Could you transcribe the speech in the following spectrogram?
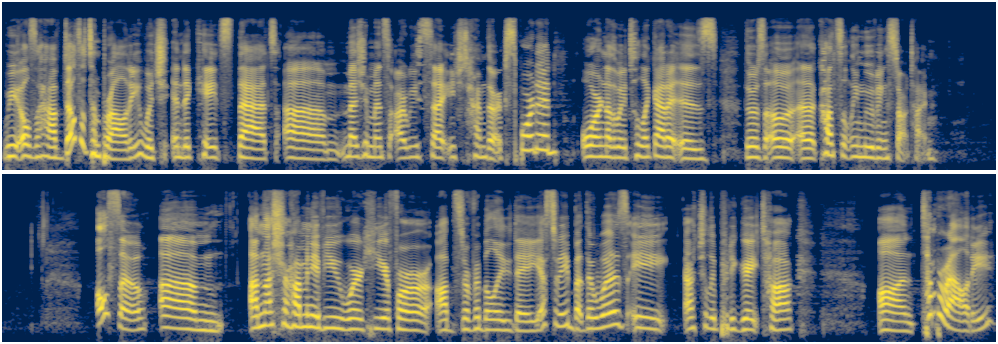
We also have delta temporality, which indicates that um, measurements are reset each time they're exported, or another way to look at it is there's a, a constantly moving start time. Also, um, I'm not sure how many of you were here for Observability Day yesterday, but there was a actually pretty great talk on temporality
